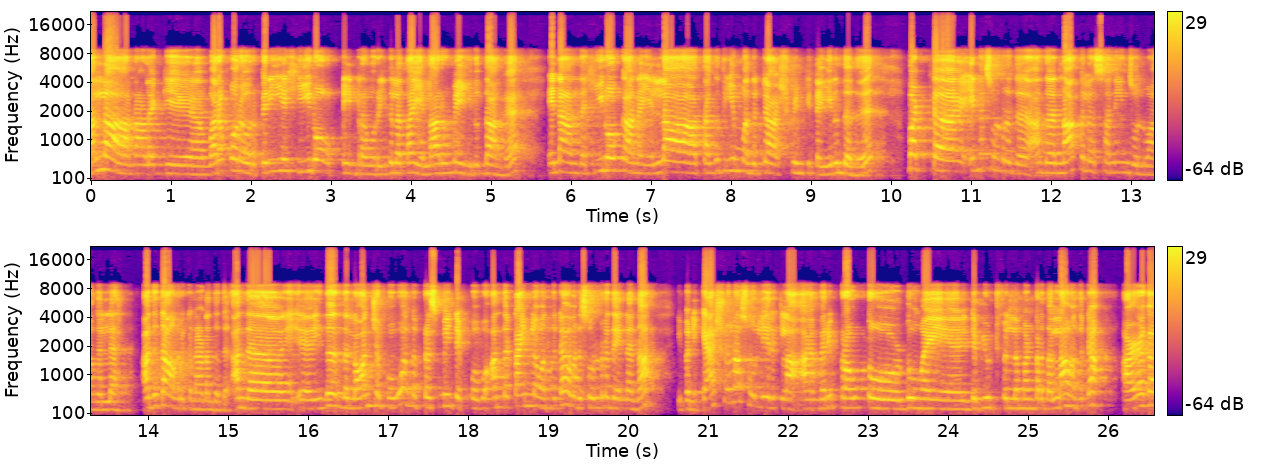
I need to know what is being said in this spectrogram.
நல்லா நாளைக்கு வரப்போற ஒரு பெரிய ஹீரோ அப்படின்ற ஒரு இதுல தான் எல்லாருமே இருந்தாங்க. ஏன்னா அந்த ஹீரோக்கான எல்லா தகுதியும் வந்துட்டு அஸ்வின் கிட்ட இருந்தது. பட் என்ன சொல்றது? அந்த நாக்கல சனின்னு சொல்லுவாங்கல்ல அதுதான் அவருக்கு நடந்தது. அந்த இது அந்த லான்ச் எப்போவோ அந்த பிரஸ் மீட் எப்போவோ அந்த டைம்ல வந்துட்டு அவர் சொல்றது என்னன்னா இப்ப நீ கேஷுவலா சொல்லியிருக்கலாம். I am very proud to do my debut ஃபில்ம்ன்றதெல்லாம் வந்துட்டு அழகா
